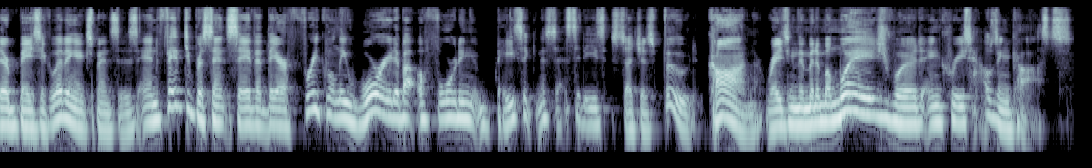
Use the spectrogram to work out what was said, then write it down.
their basic living expenses, and 50% say that they are frequently worried about affording basic necessities such as food. Con, raising the minimum wage would increase housing costs.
